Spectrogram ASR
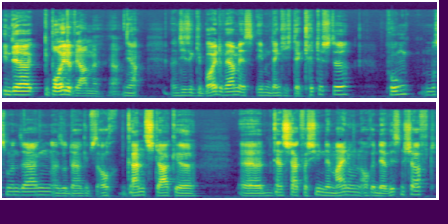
in der Gebäudewärme. Ja, ja. Also diese Gebäudewärme ist eben, denke ich, der kritischste Punkt, muss man sagen. Also da gibt es auch ganz starke, äh, ganz stark verschiedene Meinungen, auch in der Wissenschaft,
